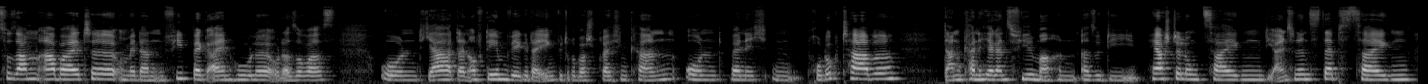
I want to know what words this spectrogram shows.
zusammenarbeite und mir dann ein Feedback einhole oder sowas und ja, dann auf dem Wege da irgendwie drüber sprechen kann. Und wenn ich ein Produkt habe, dann kann ich ja ganz viel machen. Also die Herstellung zeigen, die einzelnen Steps zeigen,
